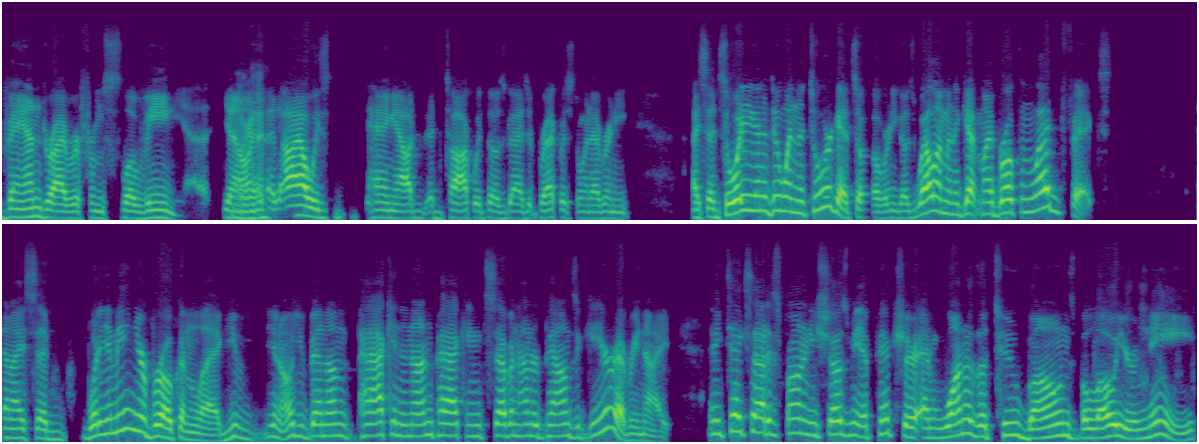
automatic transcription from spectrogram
van driver from Slovenia. You know, and, Okay. and I always hang out and talk with those guys at breakfast or whatever. And he, I said, "So what are you going to do when the tour gets over?" And he goes, "Well, I'm going to get my broken leg fixed." And I said, "What do you mean your broken leg? You've you know you've been unpacking and unpacking 700 pounds of gear every night." And he takes out his phone and he shows me a picture, and one of the two bones below your knee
